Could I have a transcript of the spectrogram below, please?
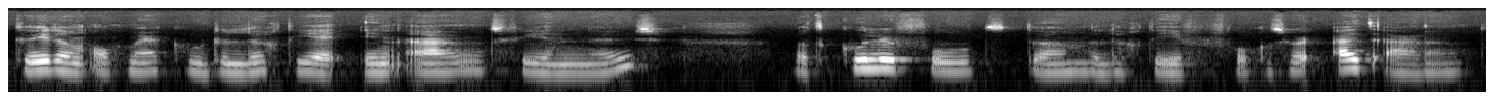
kun je dan opmerken hoe de lucht die je inademt via je neus wat koeler voelt dan de lucht die je vervolgens weer uitademt.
